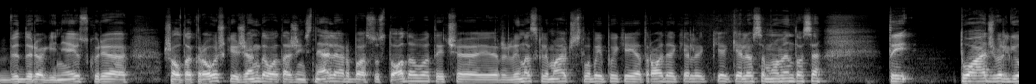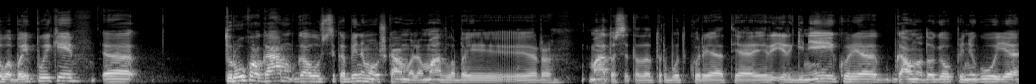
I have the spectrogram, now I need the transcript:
vidurio gynėjus, kurie šaltakrauškai žengdavo tą žingsnelį arba sustodavo. Tai čia ir Linas Klimavičius labai puikiai atrodė keli, ke- keliose momentuose. Tai tuo atžvilgiu labai puikiai. E, trūko gam, gal užsikabinimo už kamulio, man labai ir matosi tada turbūt, kurie tie ir, ir gynėjai, kurie gauna daugiau pinigų, jie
